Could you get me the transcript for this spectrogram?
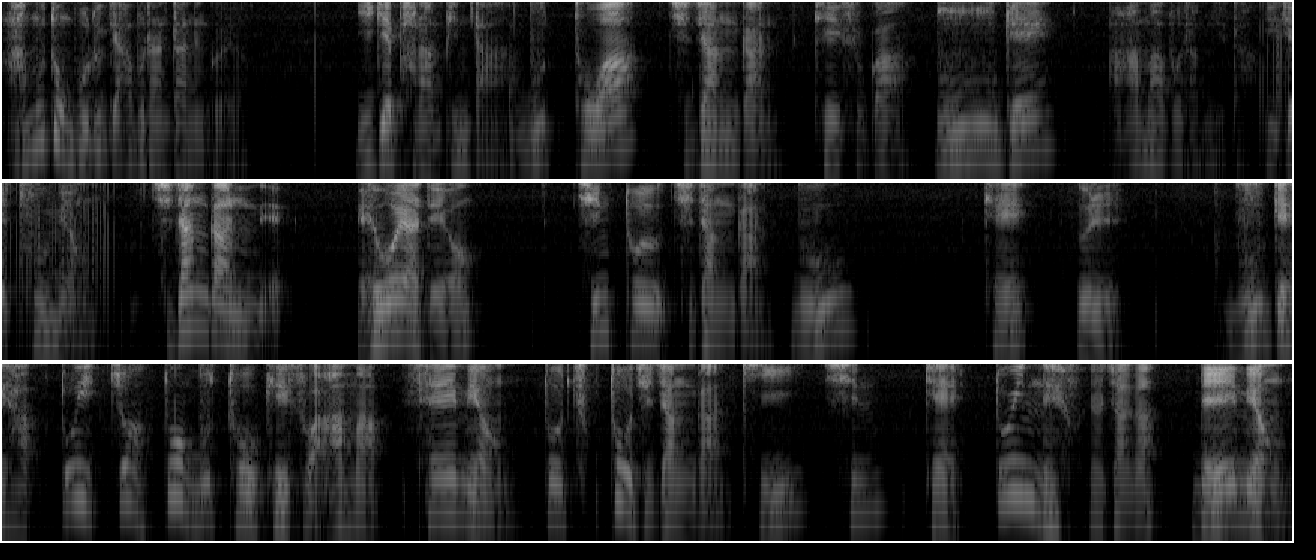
아무도 모르게 합을 한다는 거예요. 이게 바람핀다. 무토와 지장간 개수가 무게 암합을 합니다. 이제 두 명. 지장간 외워야 돼요. 진토 지장간 무개 을 무게합 또 있죠. 또 무토 개수 암합 세 명. 또 축토 지장간 기신개 또 있네요. 여자가 네 명.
